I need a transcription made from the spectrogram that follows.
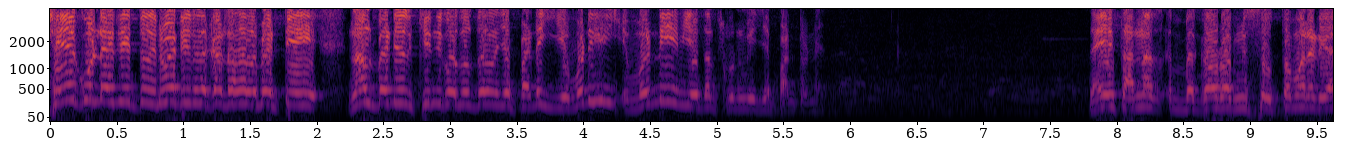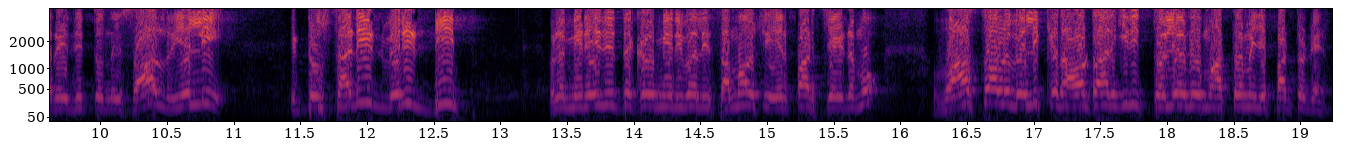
చేయకుండా ఏదైతే ఇరవై ఎనిమిది కట్టడాలు పెట్టి నలభై ఎనిమిది కిందికి వదులుతానని చెప్పండి. ఎవడి ఎవరిని ఏం చేయదలుచుకుని మీరు చెప్పంటుండే. దయచేసి అన్న గౌరవ మిస్ ఉత్తమారెడ్డి గారు ఏదైతే సాల్ really. It to study very deep. ఇలా మీరు ఏదైతే ఇక్కడ మీరు ఇవాళ ఈ సమావేశం ఏర్పాటు చేయడము వాస్తవాలు వెలికి రావడానికి ఇది తొలి అడుగు మాత్రమే చెప్పంటు నేను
